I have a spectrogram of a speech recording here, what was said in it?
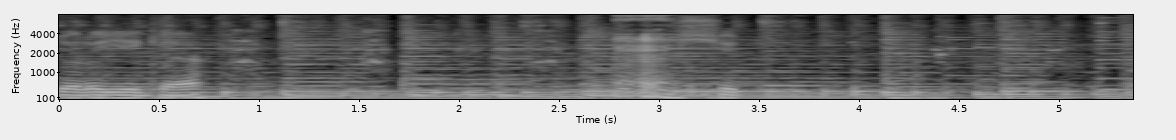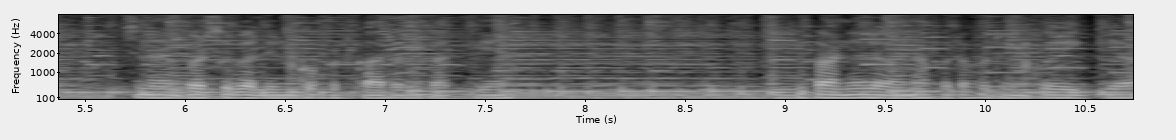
चलो ये क्या? शिट स्नाइपर से पहले इनको फटकारा लगाते हैं। ठिकाने लगाना फटाफट इनको एक क्या?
